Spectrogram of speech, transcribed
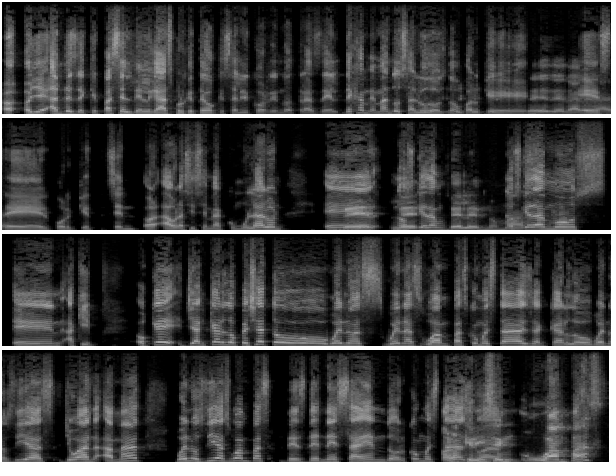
o- oye, antes de que pase el del gas, porque tengo que salir corriendo atrás de él, déjame mando saludos, ¿no? Porque, Sí, sí, dale, dale. este, porque se- ahora sí se me acumularon. Eh, nos ve- quedamos, nos quedamos en aquí. Ok, Giancarlo Pecheto, buenas, buenas guampas. ¿Cómo estás, Giancarlo? Buenos días. Joan Amat, buenos días, guampas, desde Nesa Endor. ¿Cómo estás? Ahora que dicen guampas,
